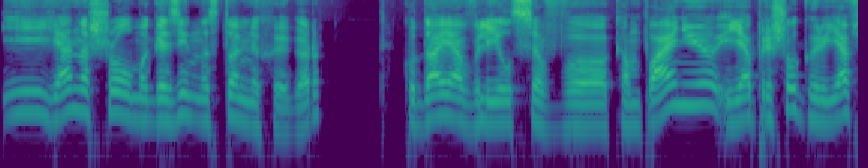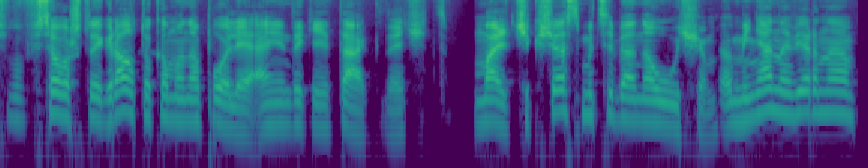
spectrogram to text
И я нашел магазин настольных игр, куда я влился в компанию, и я пришел, говорю, я все, во что играл, только Монополия. Они такие, так, значит, мальчик, сейчас мы тебя научим. Меня, наверное,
